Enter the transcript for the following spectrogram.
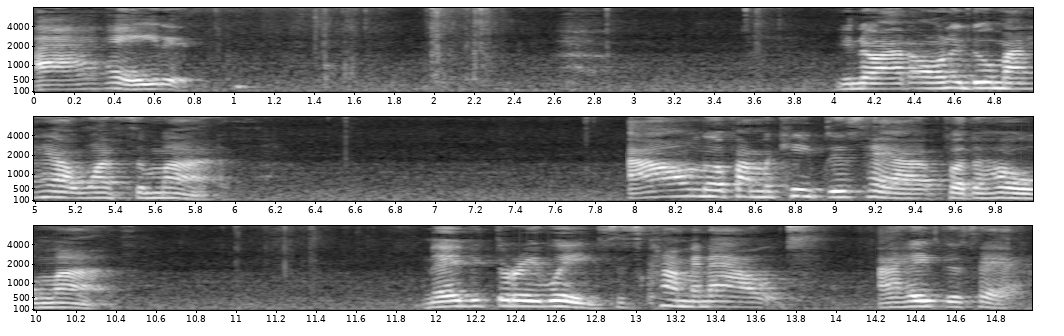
I hate it. You know, I only do my hair once a month. I don't know if I'm gonna keep this hair for the whole month. Maybe three weeks. It's coming out. I hate this hair.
